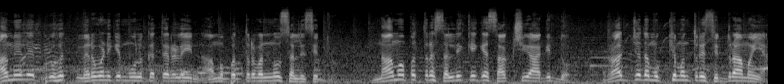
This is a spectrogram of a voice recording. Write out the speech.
ಆಮೇಲೆ ಬೃಹತ್ ಮೆರವಣಿಗೆ ಮೂಲಕ ತೆರಳಿ ನಾಮಪತ್ರವನ್ನೂ ಸಲ್ಲಿಸಿದ್ರು. ನಾಮಪತ್ರ ಸಲ್ಲಿಕೆಗೆ ಸಾಕ್ಷಿಯಾಗಿದ್ದು ರಾಜ್ಯದ ಮುಖ್ಯಮಂತ್ರಿ ಸಿದ್ದರಾಮಯ್ಯ,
